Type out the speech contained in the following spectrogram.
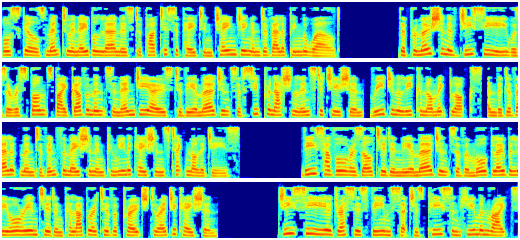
or skills meant to enable learners to participate in changing and developing the world. The promotion of GCE was a response by governments and NGOs to the emergence of supranational institution, regional economic blocs, and the development of information and communications technologies. These have all resulted in the emergence of a more globally oriented and collaborative approach to education. GCE addresses themes such as peace and human rights,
